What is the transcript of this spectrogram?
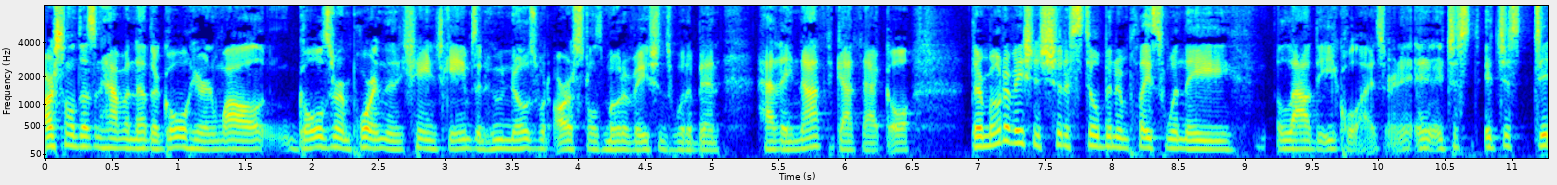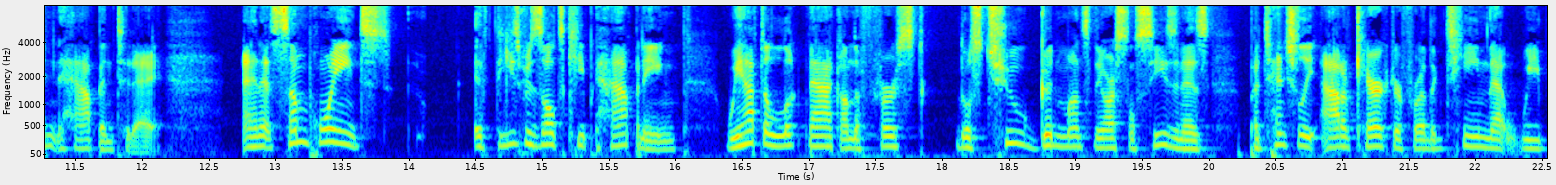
Arsenal doesn't have another goal here, and while goals are important, they change games, and who knows what Arsenal's motivations would have been had they not got that goal. Their motivation should have still been in place when they allowed the equalizer, and it, it just it just didn't happen today. And at some point, if these results keep happening, we have to look back on the first those two good months of the Arsenal season as potentially out of character for the team that we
